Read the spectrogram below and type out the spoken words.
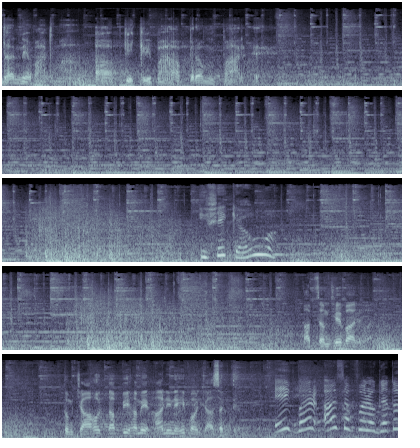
धन्यवाद माँ, आपकी कृपा ब्रह्म पार है। इसे क्या हुआ? अब समझे बाल तुम चाहो तब भी हमें हानि नहीं पहुँचा सकते। एक बार असफल हो गया तो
